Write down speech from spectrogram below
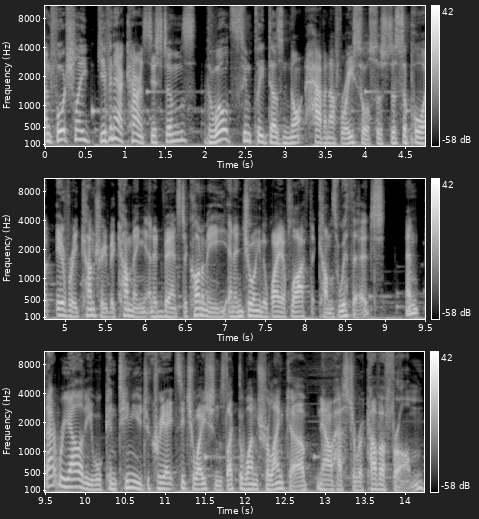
Unfortunately, given our current systems, the world simply does not have enough resources to support every country becoming an advanced economy and enjoying the way of life that comes with it. And that reality will continue to create situations like the one Sri Lanka now has to recover from.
